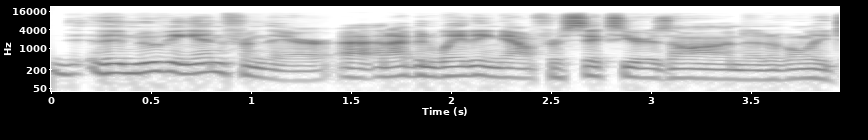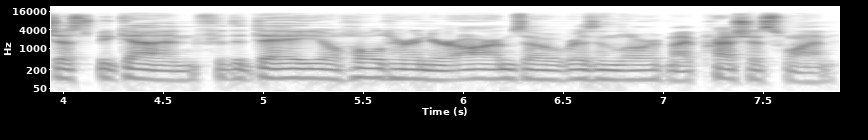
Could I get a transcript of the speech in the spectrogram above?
Then moving in from there, uh, and I've been waiting now for six years on, and I've only just begun for the day you'll hold her in your arms, O risen Lord, my precious one.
